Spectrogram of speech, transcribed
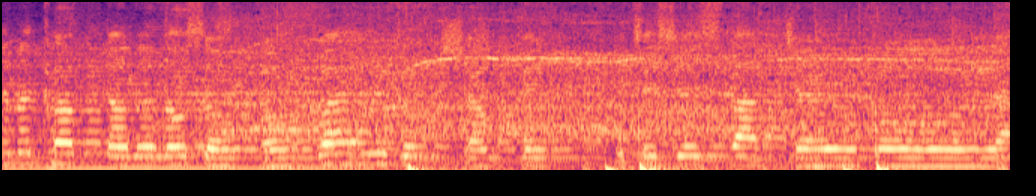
in a club down and also oh where we drink champagne. It is just like terrible. Cola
